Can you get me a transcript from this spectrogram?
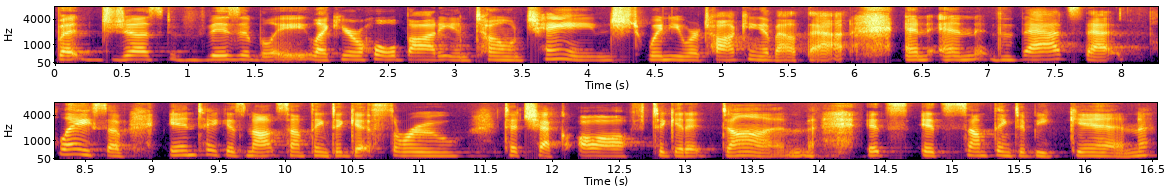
but just visibly, like your whole body and tone changed when you were talking about that. And and that's that place of intake is not something to get through, to check off, to get it done. It's it's something to begin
